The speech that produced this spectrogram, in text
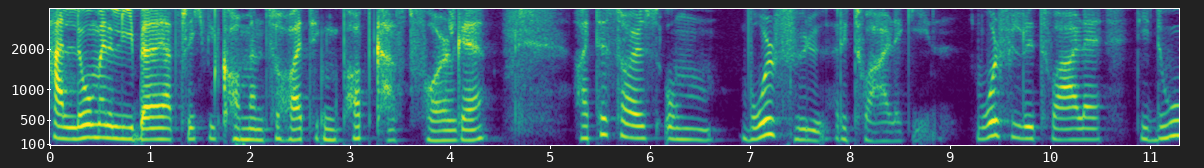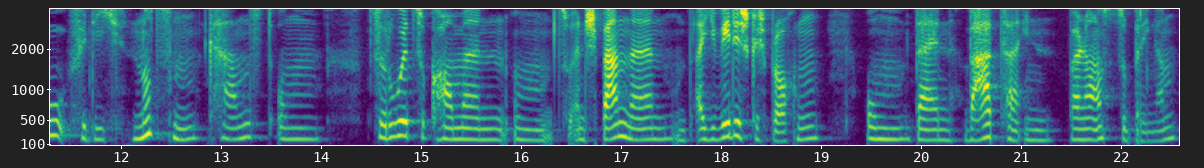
Hallo meine Liebe, herzlich willkommen zur heutigen Podcast-Folge. Heute soll es um Wohlfühlrituale gehen. Wohlfühlrituale, die du für dich nutzen kannst, um zur Ruhe zu kommen, um zu entspannen und ayurvedisch gesprochen, um dein Vata in Balance zu bringen.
